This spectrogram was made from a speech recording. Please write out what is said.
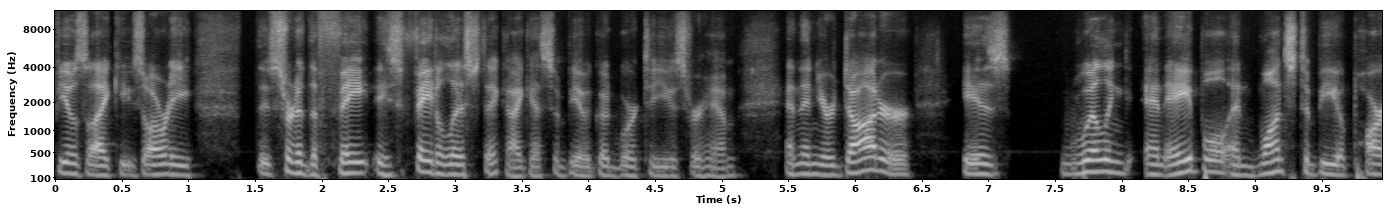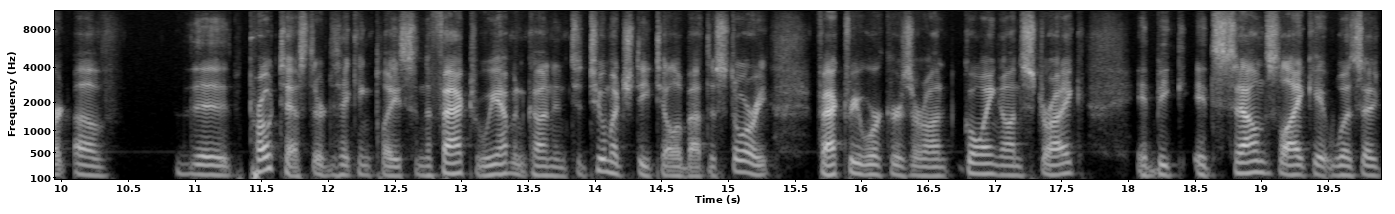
feels like he's already the sort of the fate. He's fatalistic, I guess would be a good word to use for him. And then your daughter is willing and able and wants to be a part of the protests that are taking place in the factory. We haven't gone into too much detail about the story. Factory workers are on going on strike. It be, it sounds like it was a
